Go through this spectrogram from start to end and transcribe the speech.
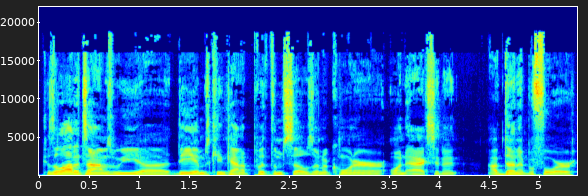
Because a lot of times we uh dms can kind of put themselves in a corner on accident i've done it before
